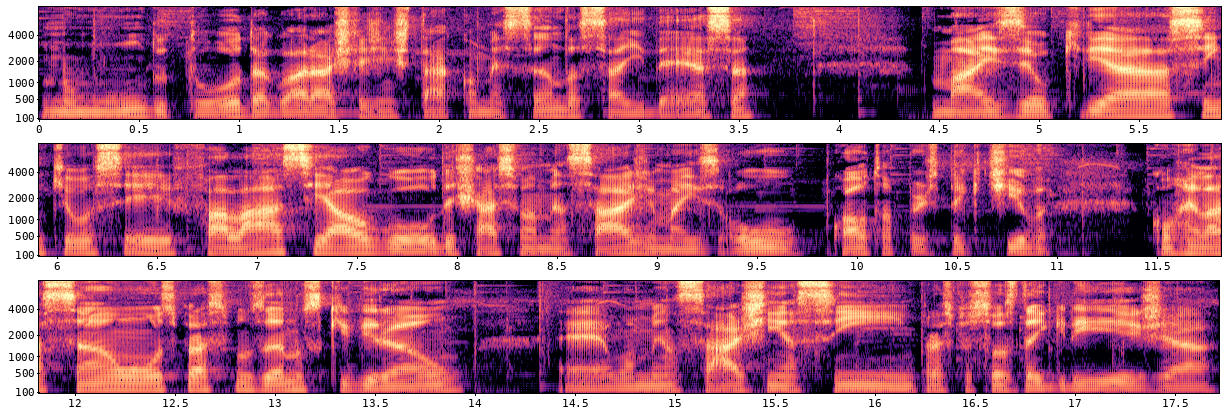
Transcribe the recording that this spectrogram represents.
no mundo todo. Agora acho que a gente está começando a sair dessa. Mas eu queria assim que você falasse algo ou deixasse uma mensagem, mas ou qual a tua perspectiva com relação aos próximos anos que virão, é, uma mensagem assim para as pessoas da igreja,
